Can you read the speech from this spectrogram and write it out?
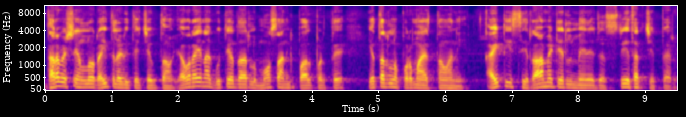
ధర విషయంలో రైతులు అడిగితే చెబుతాం ఎవరైనా గుత్తేదారులు మోసానికి పాల్పడితే ఇతరులను పురమాయిస్తామని ITC raw material manager Sridhar చెప్పారు.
